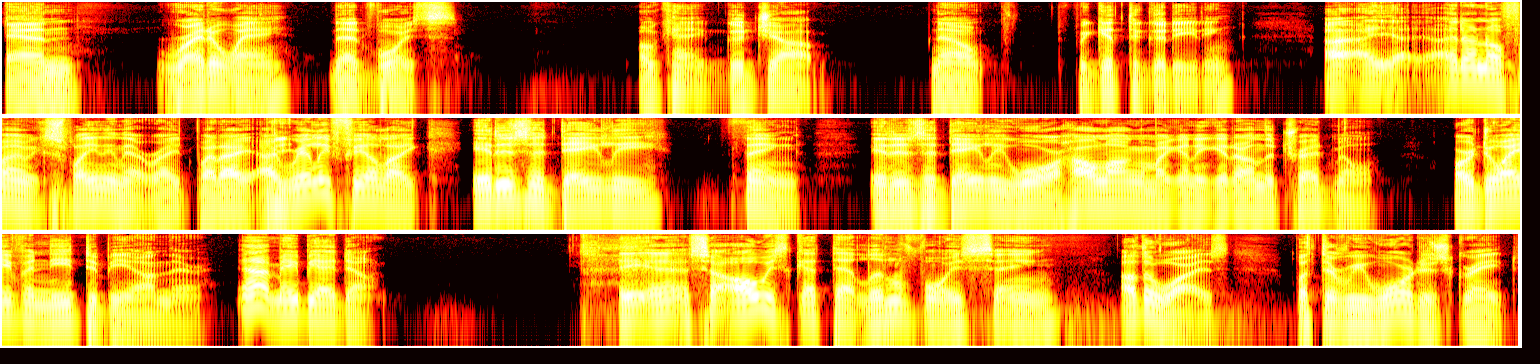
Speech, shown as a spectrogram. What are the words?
and right away that voice. Okay, good job. Now forget the good eating. I, I, I don't know if I'm explaining that right, but I, I really feel like it is a daily thing. It is a daily war. How long am I going to get on the treadmill? Or do I even need to be on there? Yeah, maybe I don't. So I always get that little voice saying otherwise, but the reward is great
